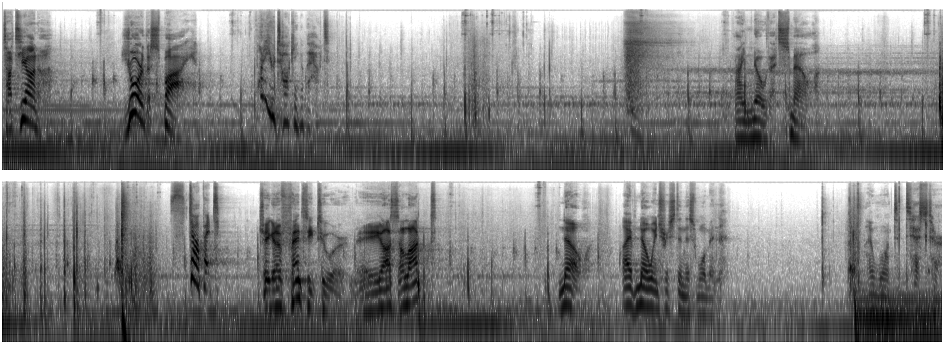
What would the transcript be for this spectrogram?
Tatiana! You're the spy! What are you talking about? I know that smell. Stop it! Taking a fancy tour, eh, Ocelot? No. I have no interest in this woman. I want to test her.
